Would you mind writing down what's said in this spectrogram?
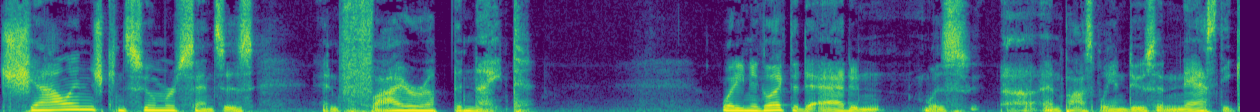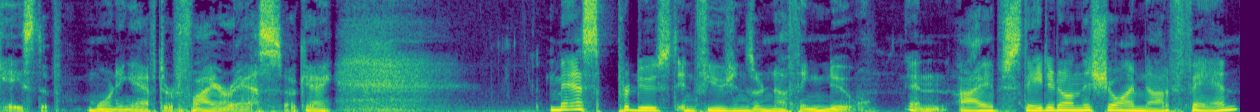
challenge consumer senses and fire up the night. What he neglected to add in was uh, and possibly induce a nasty case of morning after fire ass. Okay, mass produced infusions are nothing new, and I have stated on this show I'm not a fan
